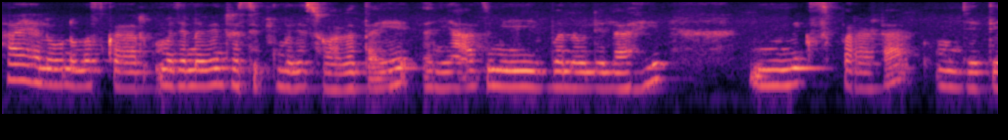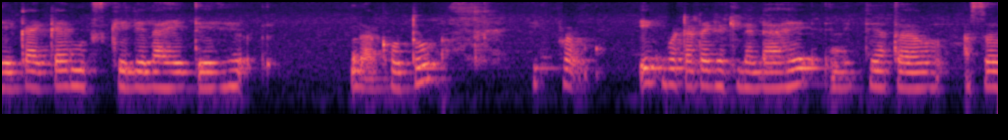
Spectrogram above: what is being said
हाय हॅलो नमस्कार. माझ्या नवीन रेसिपीमध्ये स्वागत आहे. आणि आज मी बनवलेलं आहे मिक्स पराठा. म्हणजे ते काय काय मिक्स केलेलं आहे ते दाखवतो. एक प एक बटाटा घेतलेला आहे. आणि ते आता असं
